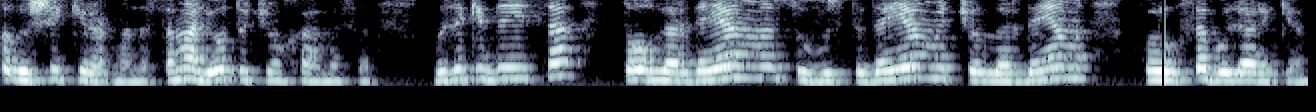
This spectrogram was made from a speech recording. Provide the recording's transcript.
qilishi kerak. Mana samolyot uchun ham masalan biznikida esa tog'larda hammi suv ustida hammi cho'llarda hammi qurilsa bo'lar ekan.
